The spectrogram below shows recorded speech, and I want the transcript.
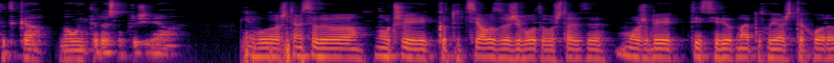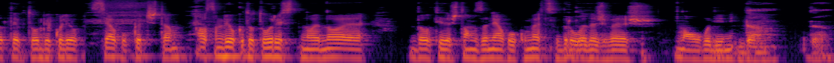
Та така, много интересно преживяване. Иво, ще ми се да науча и като цяло за живота в щатите. Може би ти си един от най-подходящите хора, тъй като обиколил всяко кътче там. Аз съм бил като турист, но едно е да отидеш там за няколко месеца, друго е да живееш много години. Да, да.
